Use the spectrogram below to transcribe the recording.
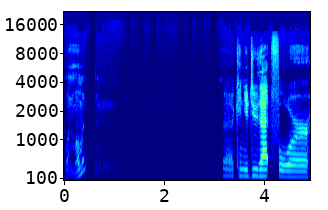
One moment. Uh, can you do that for?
